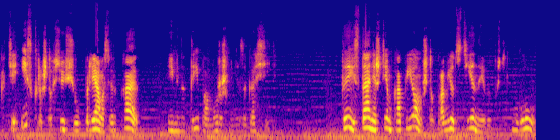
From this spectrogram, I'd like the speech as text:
А те искры, что все еще упрямо сверкают, именно ты поможешь мне загасить. Ты станешь тем копьем, что пробьет стены и выпустит мглу.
